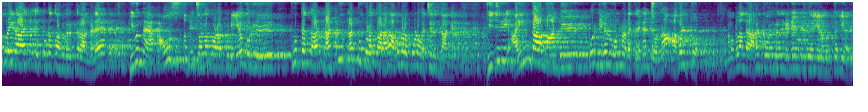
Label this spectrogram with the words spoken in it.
குறைதா கூட்டத்தார்கள் இருக்கிறாங்களே இவங்க ஹவுஸ் அப்படின்னு சொல்லப்படக்கூடிய ஒரு கூட்டத்தார் நட்பு நட்பு குலத்தாராக அவங்கள கூட வச்சிருந்தாங்க. ஹிஜ்ரி ஐந்தாம் ஆண்டு ஒரு நிகழ்வு ஒன்று நடக்குது. என்னன்னு சொன்னால் அகல் போர். நமக்கெல்லாம் அந்த அகல் போர்ன்றது நினைவுக்கு தெரியும் நமக்கு தெரியாது.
